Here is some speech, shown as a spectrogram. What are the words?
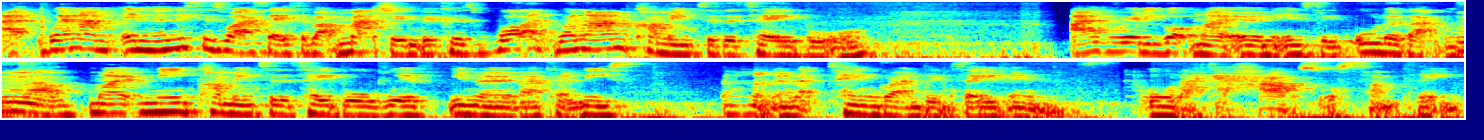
I, when I'm in, and this is why I say it's about matching because what when I'm coming to the table, I've already got my own instinct. All of that was about my me coming to the table with you know like at least I don't know like ten grand in savings or like a house or something.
